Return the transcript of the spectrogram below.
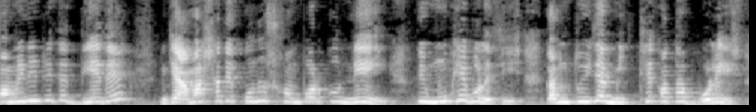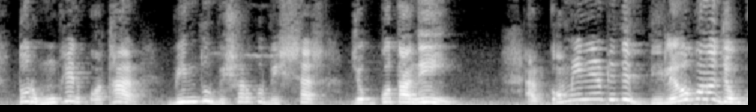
কমিউনিটিতে দিয়ে দে যে আমার সাথে কোনো সম্পর্ক নেই, তুই মুখে বলেছিস। কারণ তুই যা মিথ্যে কথা বলিস, তোর মুখের কথার বিন্দু বিসর্গ বিশ্বাস, যোগ্যতা নেই। আর কমিউনিটিতে দিলেও কোনো যোগ্য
